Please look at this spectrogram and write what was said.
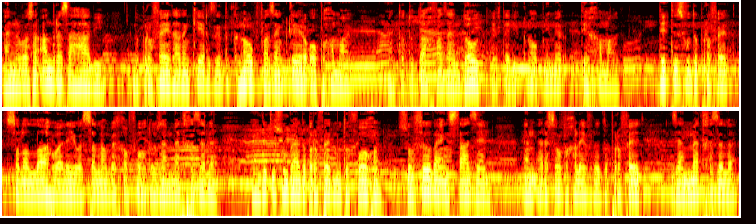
En er was een andere sahabi. De profeet had een keer de knoop van zijn kleren opengemaakt. En tot de dag van zijn dood heeft hij die knoop niet meer dichtgemaakt. Dit is hoe de profeet sallallahu alayhi wasallam werd gevolgd door zijn metgezellen. En dit is hoe wij de profeet moeten volgen, zoveel wij in staat zijn. En er is overgeleverd dat de profeet zijn metgezellen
